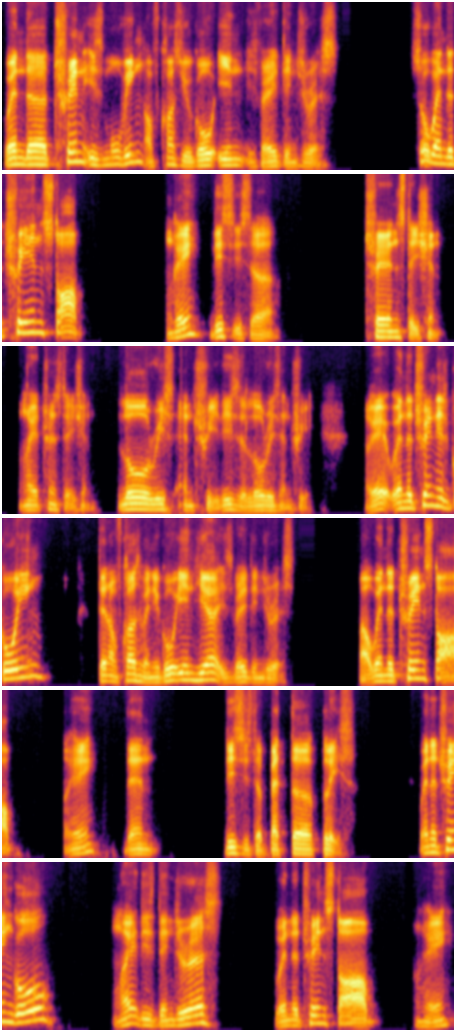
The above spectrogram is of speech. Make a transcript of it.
When the train is moving, of course, you go in, it's very dangerous. So when the train stop, okay, this is a train station. Okay, train station. Low risk entry. This is a low risk entry. Okay, when the train is going, then of course when you go in here, it's very dangerous. But when the train stop, okay, then this is the better place. When the train go, right, this is dangerous. When the train stop, okay,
